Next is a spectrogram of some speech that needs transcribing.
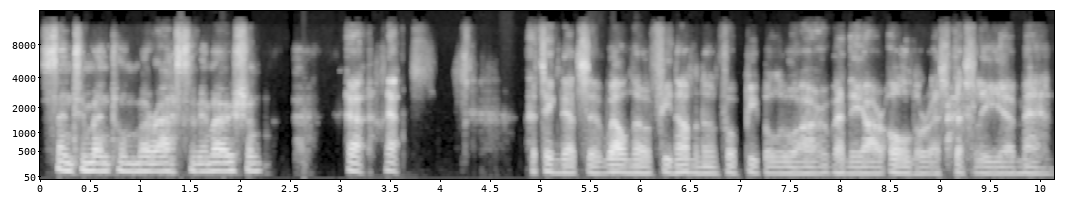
sentimental morass of emotion. Yeah, yeah. I think that's a well-known phenomenon for people who are when they are older, especially uh, men.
